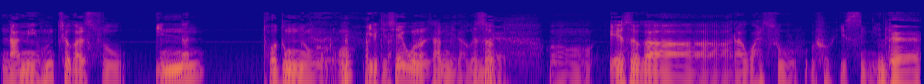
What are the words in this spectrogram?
남이 훔쳐갈 수 있는 도둑용으로 이렇게 세 권을 삽니다. 그래서 네. 어, 애서가라고 할 수 있습니다. 네.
